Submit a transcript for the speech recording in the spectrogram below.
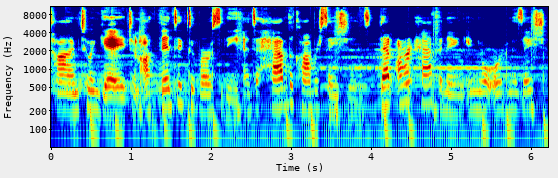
time to engage in authentic diversity and to have the conversations that aren't happening in your organization.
